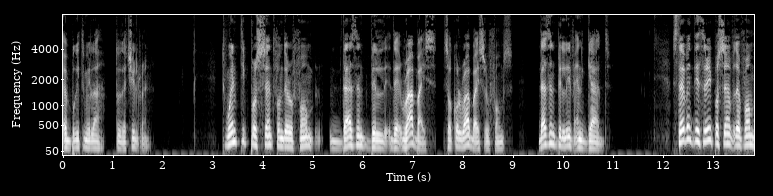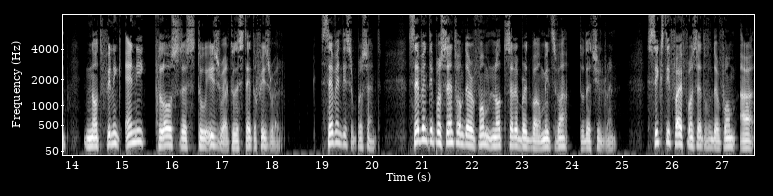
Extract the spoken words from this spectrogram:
a brit milah to the children. Twenty percent from the reform doesn't believe the rabbis, so-called rabbis reforms, doesn't believe in God. Seventy-three percent of the reform not feeling any closest to Israel, to the state of Israel. 70%. 70% from the reform not celebrate bar mitzvah to the children. 65% from the reform are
